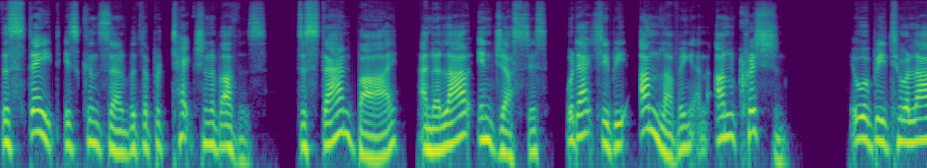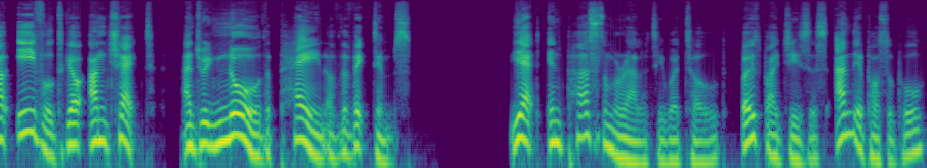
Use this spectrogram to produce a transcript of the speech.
The state is concerned with the protection of others. To stand by and allow injustice would actually be unloving and unchristian. It would be to allow evil to go unchecked and to ignore the pain of the victims. Yet, in personal morality, we're told, both by Jesus and the Apostle Paul,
